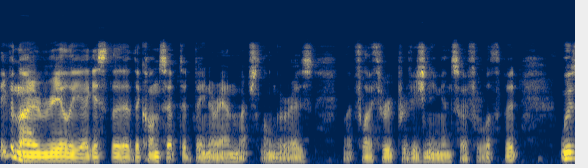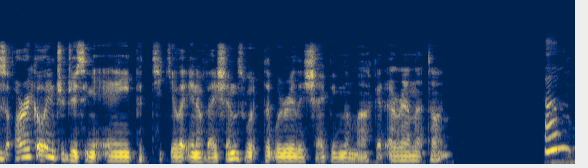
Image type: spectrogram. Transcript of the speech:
Even though really, I guess the, the concept had been around much longer as like flow through provisioning and so forth. But was Oracle introducing any particular innovations that were really shaping the market around that time? Um,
